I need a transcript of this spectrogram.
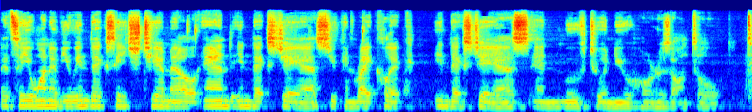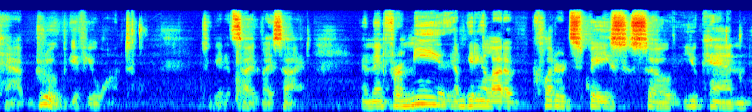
Let's say you want to view index.html and index.js. You can right-click index.js and move to a new horizontal tab group if you want to get it side by side. And then for me, I'm getting a lot of cluttered space, so you can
